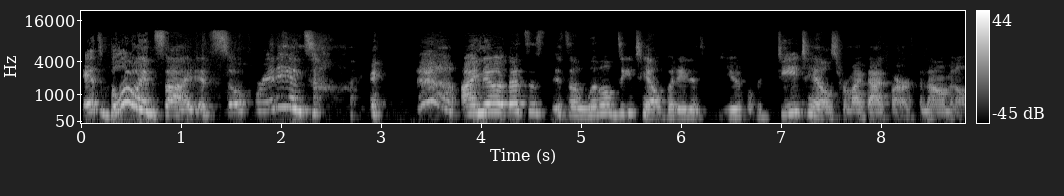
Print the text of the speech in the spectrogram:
it's blue inside. It's so pretty inside. I know that's a, it's a little detail, but it is beautiful. The details for iBag Bar are phenomenal.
